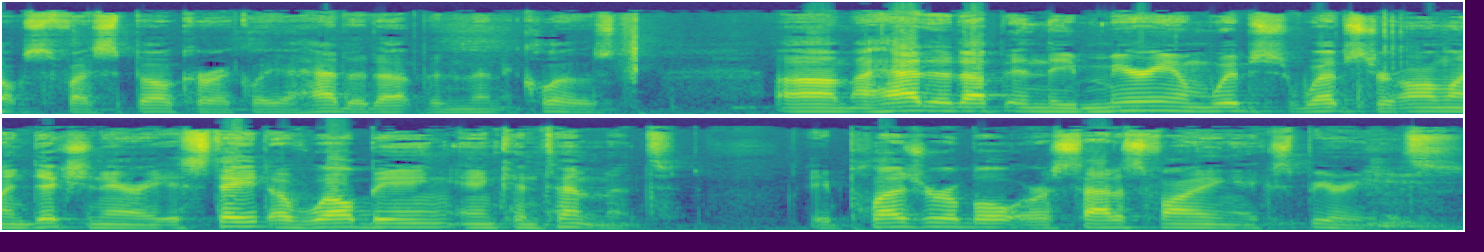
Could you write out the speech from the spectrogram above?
helps if I spell correctly. I had it up and then it closed. Um, I had it up in the Merriam Webster Online Dictionary a state of well being and contentment, a pleasurable or satisfying experience.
